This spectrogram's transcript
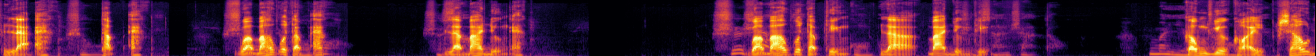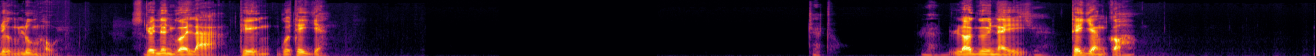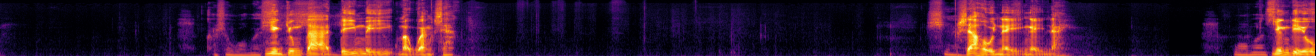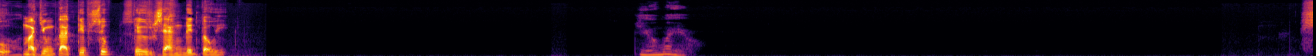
là ác thập ác quả báo của thập ác là ba đường ác. Quả báo của thập thiện là ba đường thiện. Không vượt khỏi sáu đường luân hồi, cho nên gọi là thiện của thế gian. Loại người này thế gian có. Nhưng chúng ta tỉ mỉ mà quan sát. Xã hội này ngày nay. Những điều mà chúng ta tiếp xúc từ sáng đến tối.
